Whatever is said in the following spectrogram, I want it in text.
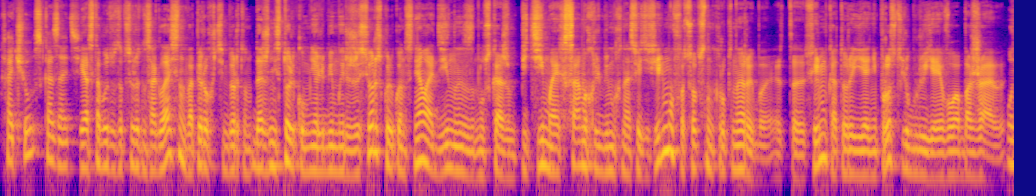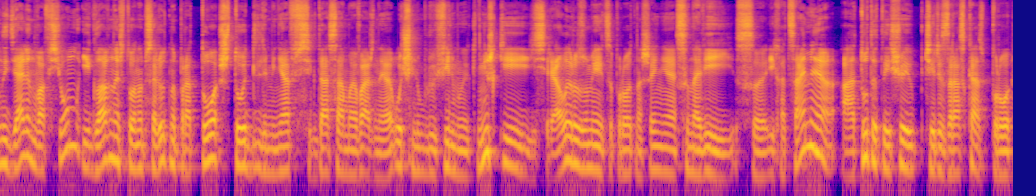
хочу сказать. Я с тобой тут абсолютно согласен. Во-первых, Тим Бертон даже не столько у меня любимый режиссер, сколько он снял один из, ну скажем, пяти моих самых любимых на свете фильмов, вот, собственно, «Крупная рыба». Это фильм, который я не просто люблю, я его обожаю. Он идеален во всем, и главное, что он абсолютно про то, что для меня всегда самое важное. Я очень люблю фильмы и книжки, и сериалы, разумеется, про отношения сыновей с их отцами, а тут это еще и через рассказ про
